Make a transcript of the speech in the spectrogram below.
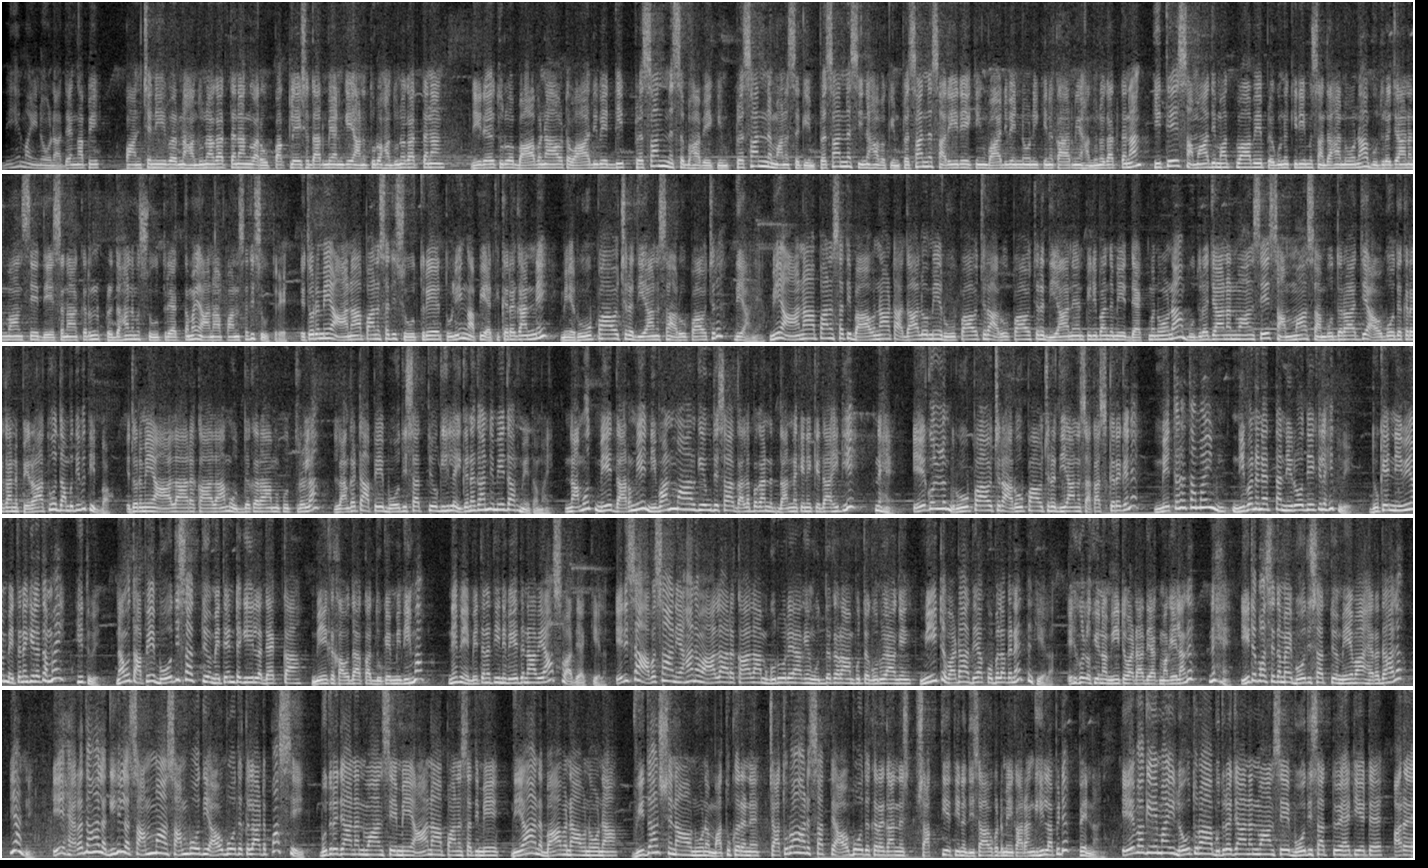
මෙහෙමයි නෝනා. දැන් අපි පංචනීවරණ හඳුනාගත්තනං වර උපක්ලේෂ ධර්මයන්ගේ අනතුර හඳුනගත්තනං නිරතුරුව භාවනාවට වාදිවෙද්දි ප්‍රසන්න ස්භාවයකින් ප්‍රසන්න මනසකින් ප්‍රසන්න සිනහාවකින් ප්‍රසන්න ශරීරයකින් වාඩිවෙන්න ඕනි කියන කාරණය හඳුනගත්තනම් හිතේ සමාධිමත්වාවේ ප්‍රගුණ කිරීම සඳහන් ඕනා බුදුරජාණන් වහන්සේ දේශනා කරන ප්‍රධානම සූත්‍රයක් තම ආනාපාන සති සූත්‍රය. එතොර මේ ආනාපාන සති සූත්‍රය තුළින් අපි ඇතිකරගන්නේ මේ රූපාවචර ධ්‍යානස අරූපාවචර ධ්‍යානය. මේ ආනාපාන සති භාවනාට අදාලෝ මේ රූපාවචර අරූපාවචර ධ්‍යානයන් පිළිබඳ මේ දැක්ම නෝනා බුදුරජාණන් වහන්සේ සම්මා සම්මා සම්බුද්ධරාජ්‍ය අවබෝධ කරගන්න පෙරාතුව දඹදිව තිබ්බා. එතොට මේ ආලාර කාලාම උද්ධකරාම පුත්‍රලා ළඟට අපේ බෝධිසත්‍යයෝ ගිහිල ඉගෙනගන්න මේ ධර්මය තමයි. නමුත් මේ ධර්මය නිවන් මාර්ගය උදෙසා ගලපගන්න දන්න කෙනෙක් එදා හිටියේ නැහැ. ඒගොල්ලම රූපාවචර අරූපාවචර ධ්‍යාන සකස් කරගෙන මෙතන තමයි නිවන නැත්තන් නිරෝධය කියලා හිතුවේ. දුකෙන් නිවීම මෙතන කියල තමයි හිතුවේ. නමුත් අපේ බෝධිසත්වයෝ මෙතෙන්ට ගිල්ල දැක්කා මේක කවදක්ත් දුකෙන් මිදීමක් නෙමේ මෙතන තින වේදනාව ආස්වාදයක් කියලා. එනිසා අවසාන යහන ආලාර කාලාම ගුරුවලයාගෙන් උද්දකරාම්පුත ගුරුවයාගෙන් මීට වඩා දෙයක් ඔබලග නැත්ත කියලා. එහකොල කියන මීට වඩා දෙයක් මගේ ළඟ නැහැ. ඊට පස්සේ තමයි බෝධිසත්වය මේවා හැරදාලා යන්නේ. ඒ හැරදාල ගිහිල්ල සම්මා සම්බෝධී අවබෝධ කලාට පස්සේ. බුදුරජාණන් වහන්සේ මේ ආනාපාන සති මේ ධ්‍යාන භාවනාව නෝනා විදර්ශනාව නුවන මතු කරන චතුරාර් සත්‍ය අවබෝධ කරගන්න ශක්තිය තින දිසාාවකට මේ අරංගිහිල් අපිට පෙන්න්න. ඒ වගේමයි ලෝතුරා බුදුරජාණන් වහන්සේ බෝධිසත්වය හැටියට අර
